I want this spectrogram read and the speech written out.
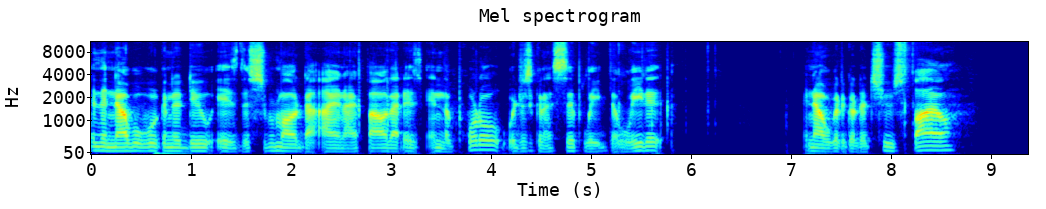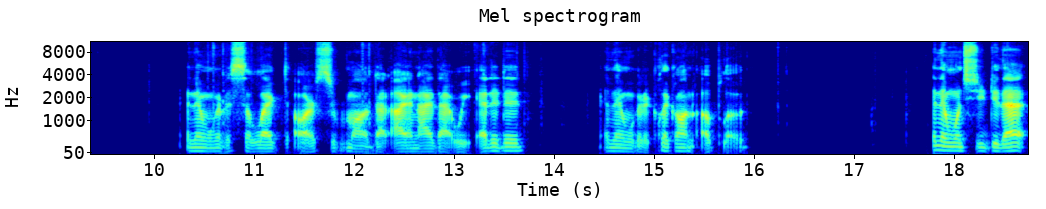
And then now what we're going to do is the supermodel.ini file that is in the portal. We're just going to simply delete it. And now we're going to go to choose file. And then we're going to select our supermodel.ini that we edited. And then we're going to click on upload. And then once you do that,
